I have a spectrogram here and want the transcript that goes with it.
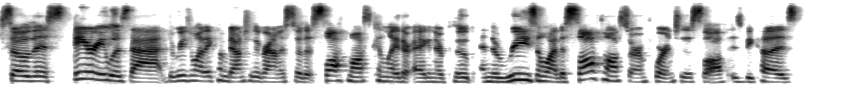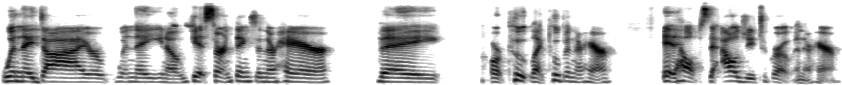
So this theory was that the reason why they come down to the ground is so that sloth moths can lay their egg in their poop and the reason why the sloth moths are important to the sloth is because when they die or when they you know get certain things in their hair they or poop, like poop in their hair, it helps the algae to grow in their hair.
